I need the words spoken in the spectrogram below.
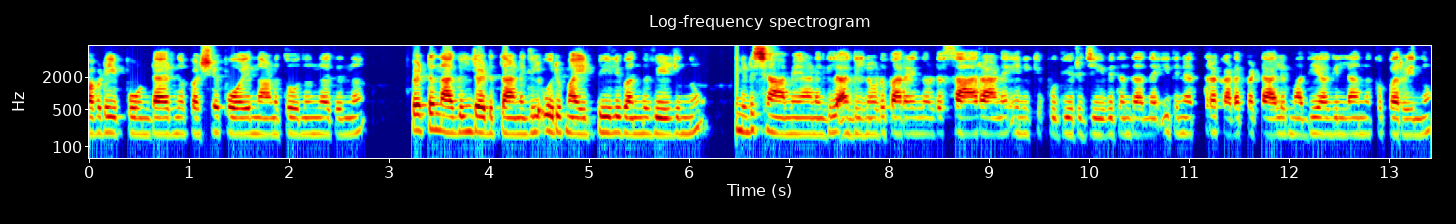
അവിടെ ഇപ്പോൾ ഉണ്ടായിരുന്നു പക്ഷെ പോയെന്നാണ് തോന്നുന്നതെന്ന്. പെട്ടെന്ന് അഖിലിന്റെ അടുത്താണെങ്കിൽ ഒരു മയിൽപ്പീലി വന്ന് വീഴുന്നു. പിന്നീട് ശ്യാമയാണെങ്കിൽ അഖിലിനോട് പറയുന്നുണ്ട് സാറാണ് എനിക്ക് പുതിയൊരു ജീവിതം തന്നെ. ഇതിനെത്ര കടപ്പെട്ടാലും മതിയാകില്ല എന്നൊക്കെ പറയുന്നു.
